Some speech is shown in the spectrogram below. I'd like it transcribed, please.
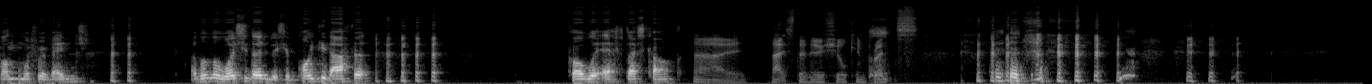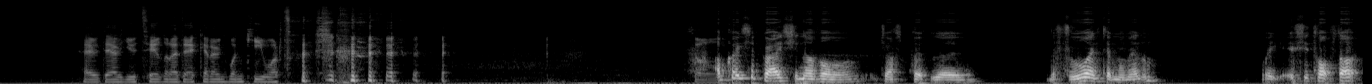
with revenge. I don't know what she did, but she pointed at it. Probably F this card. Aye, that's the new Shulkin Prince. How dare you tailor a deck around one keyword? I'm quite surprised she never just put the the throw into momentum. Like if she top start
